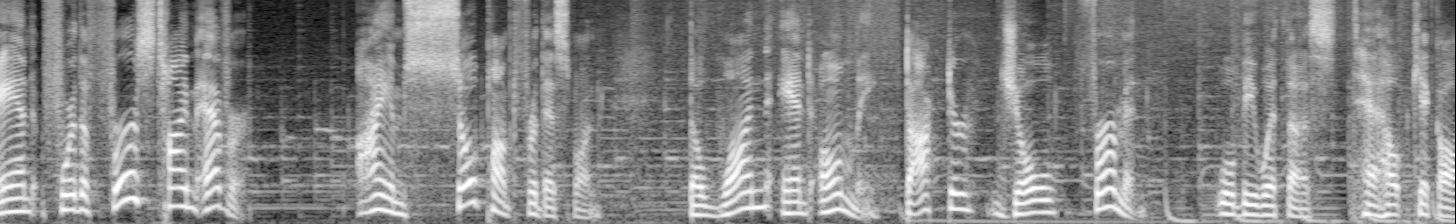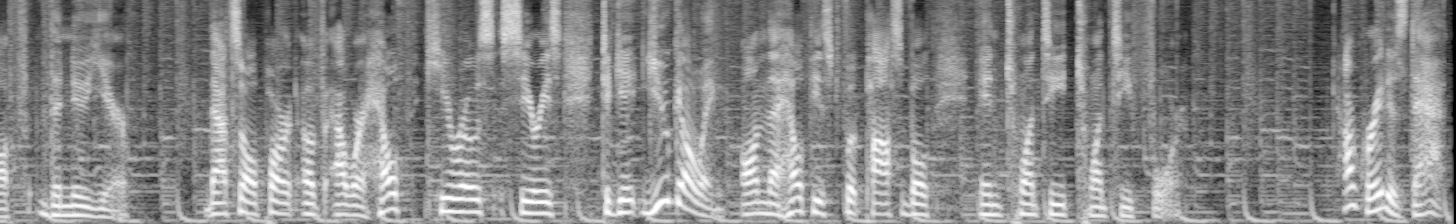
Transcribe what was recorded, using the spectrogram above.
And for the first time ever, I am so pumped for this one. The one and only Dr. Joel Fuhrman will be with us to help kick off the new year. That's all part of our Health Heroes series to get you going on the healthiest foot possible in 2024. How great is that?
